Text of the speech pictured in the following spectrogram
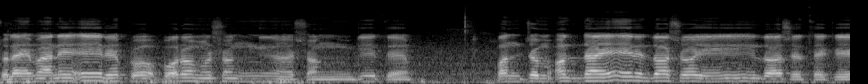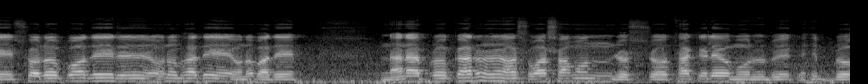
সুলাইমানের পরম সঙ্গী- সংগীত। পঞ্চম অধ্যায়ের দশই দশ থেকে ষোলো পদের অনুবাদে অনুবাদে নানা প্রকার অসামঞ্জস্য থাকলেও মূল হিব্রু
